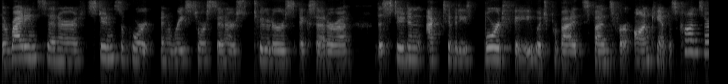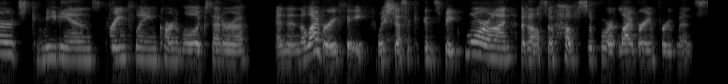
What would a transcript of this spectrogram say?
the Writing Center, Student Support and Resource Centers, tutors, etc. The Student Activities Board Fee, which provides funds for on-campus concerts, comedians, spring fling, carnival, etc and then the library fee, which Jessica can speak more on, but it also helps support library improvements,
